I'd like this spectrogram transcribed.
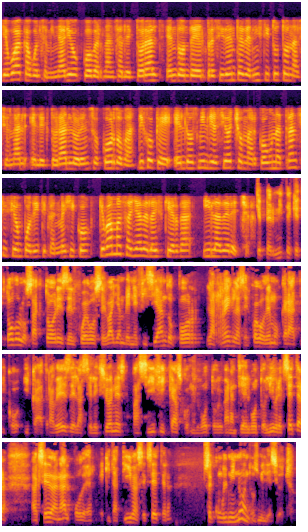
llevó a cabo el seminario Gobernanza Electoral, en donde el presidente del Instituto Nacional Electoral, Lorenzo Córdoba, dijo que el 2018 marcó una transición política en México que va más allá de la izquierda y la derecha. Que permite que todos los actores del juego se vayan beneficiando por las reglas del juego democrático y que a través de las elecciones pacíficas, con el voto, garantía del voto libre, etcétera, accedan al poder, equitativas, etcétera, se culminó en 2018.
